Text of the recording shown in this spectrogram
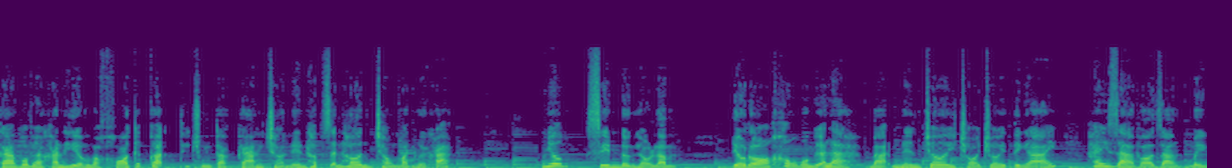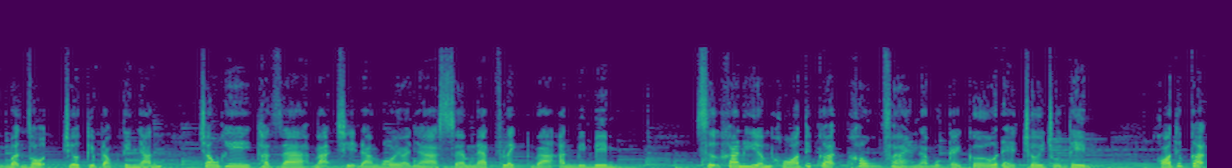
Càng có vẻ khan hiếm và khó tiếp cận thì chúng ta càng trở nên hấp dẫn hơn trong mắt người khác. Nhưng xin đừng hiểu lầm, Điều đó không có nghĩa là bạn nên chơi trò chơi tình ái hay giả vờ rằng mình bận rộn chưa kịp đọc tin nhắn, trong khi thật ra bạn chỉ đang ngồi ở nhà xem Netflix và ăn bim bim. Sự khan hiếm khó tiếp cận không phải là một cái cớ để chơi trốn tìm. Khó tiếp cận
